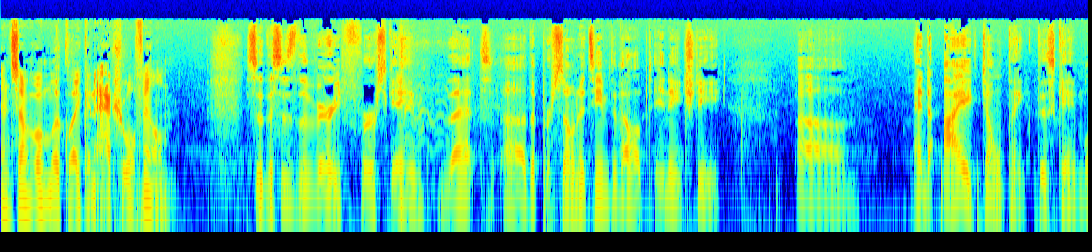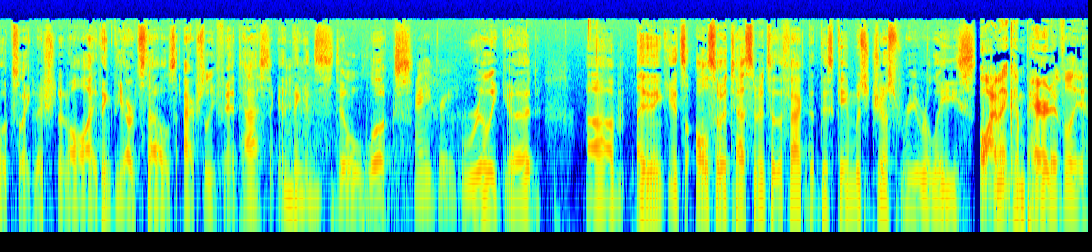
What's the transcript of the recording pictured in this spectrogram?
and some of them look like an actual film. So this is the very first game that uh, the Persona team developed in HD, um, and I don't think this game looks like this at all. I think the art style is actually fantastic. I think it still looks I agree. really good. Um, I think it's also a testament to the fact that this game was just re-released Oh, I meant comparatively.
